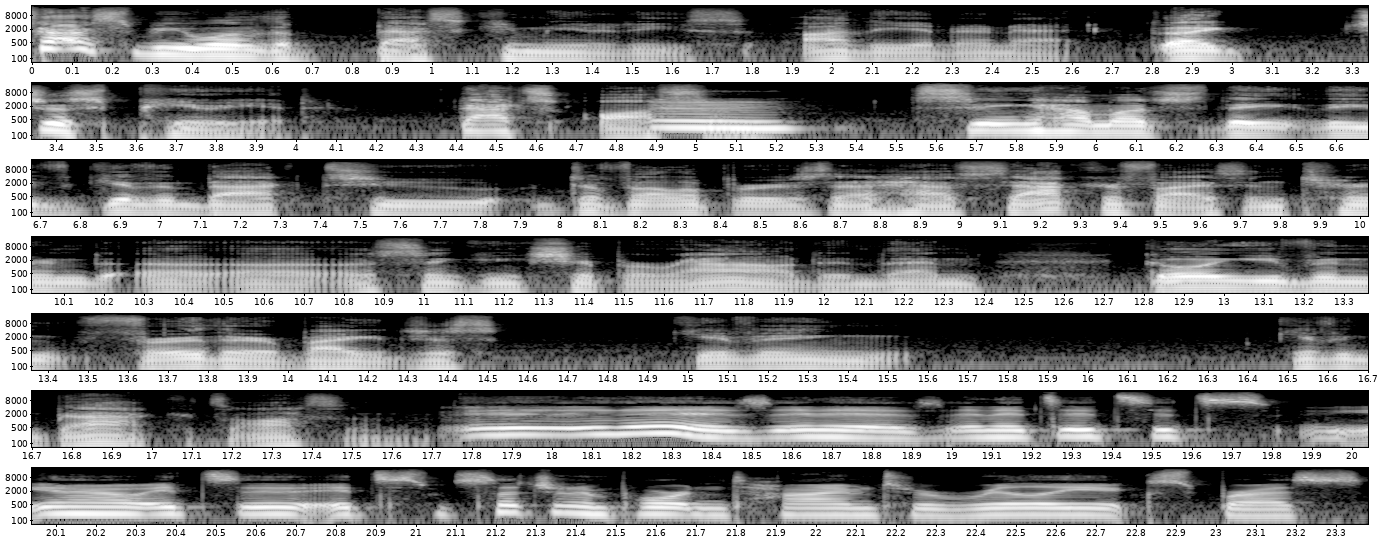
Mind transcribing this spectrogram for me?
has to be one of the best communities on the internet. Like just period. That's awesome. Mm. Seeing how much they, they've given back to developers that have sacrificed and turned a, a sinking ship around, and then going even further by just giving giving back. It's awesome. It, it is. It is, and it's it's it's you know it's it's such an important time to really express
